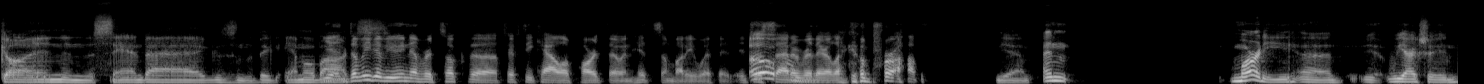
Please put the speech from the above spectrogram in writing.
gun and the sandbags and the big ammo box. Yeah, WWE never took the 50 cal apart though and hit somebody with it. It just sat Oh. over there like a prop. Yeah, and Marty, uh, we actually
